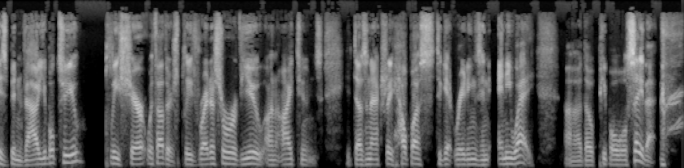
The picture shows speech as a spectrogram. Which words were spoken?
has been valuable to you, please share it with others. Please write us a review on iTunes. It doesn't actually help us to get ratings in any way, uh, though people will say that.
